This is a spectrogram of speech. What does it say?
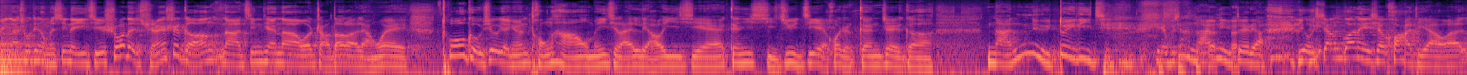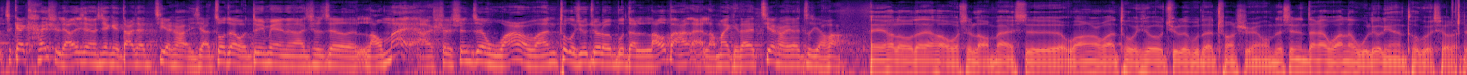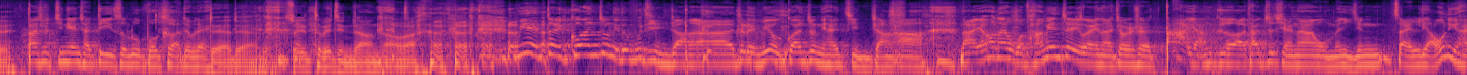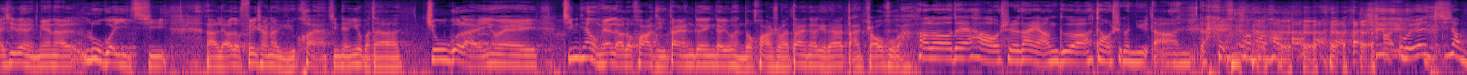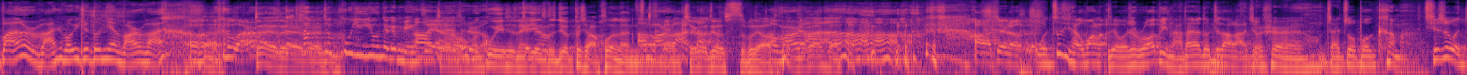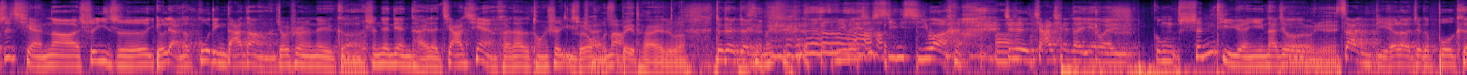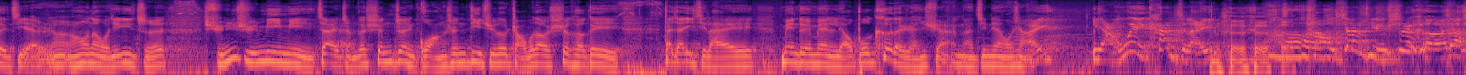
欢迎来收听我们新的一期，说的全是梗。那今天呢，我找到了两位脱口秀演员同行，我们一起来聊一些跟喜剧界或者跟这个男女对立界，也不像男女对立啊，有相关的一些话题啊。我该开始聊一下，先给大家介绍一下，坐在我对面的呢就是这老麦啊，是深圳玩儿玩脱口秀俱乐部的老板。来，老麦给大家介绍一下自己好不好？哎哈喽，大家好，我是老麦，是玩二玩脱口秀俱乐部的创始人。我们在深圳大概玩了五六年的脱口秀了，对。但是今天才第一次录播客，对不对？对啊，对啊，对，所以特别紧张，你知道吧？面对观众你都不紧张啊，这里没有观众你还紧张啊？那然后呢，我旁边这一位呢，就是大杨哥，他之前呢，我们已经在聊女孩系列里面呢录过一期，啊，聊得非常的愉快，今天又把他揪过来，因为今天我们要聊的话题，大杨哥应该有很多话说，大杨哥给大家打招呼吧。Hello，大家好，我是大杨哥，但我是个女的啊，女的。啊，我觉得就叫玩儿玩是吧？我一直都念玩儿玩。玩儿对对对他们就故意用这个名字呀。啊对就是我们故意是那个意思，就不想混了，你知道吗？结果就死不了，啊，玩儿没办法。玩。啊，对了，我自己还忘了，对，我是 Robin 啦，大家都知道了，就是在做播客嘛。其实我之前呢是一直有两个固定搭档，就是那个深圳电台的佳倩和她的同事雨所以我辰嘛。们是备胎是吧？对对对，你们是你们是新希望，就是佳倩她因为工身体原因，她就暂别了这个播客界，然后然后呢，我就一直寻寻觅觅，在整个深圳、广深地区都找不到适合可以大家一起来面对面聊播客的人选。那今天我想，哎。两位看起来 好像挺适合的，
